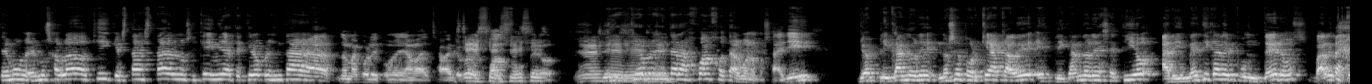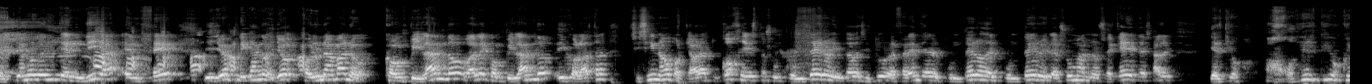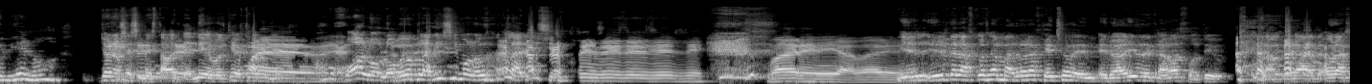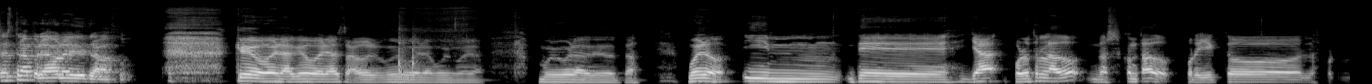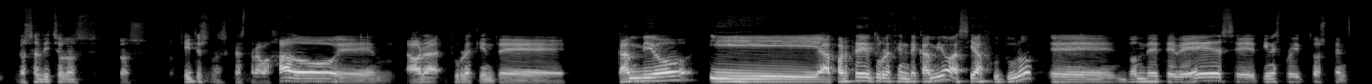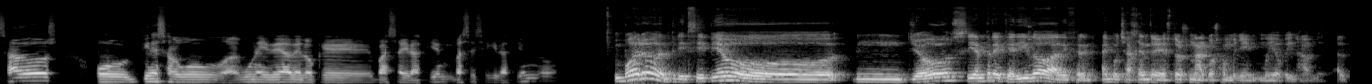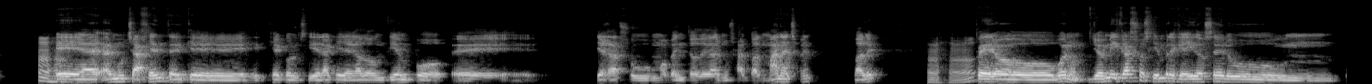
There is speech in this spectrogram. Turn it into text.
hemos, hablado aquí, que estás tal, no sé qué, y mira, te quiero presentar a... No me acuerdo cómo le llamaba el chaval, yo creo que Juanjo, pero... te quiero presentar a Juanjo, tal. Bueno, pues allí yo explicándole, no sé por qué acabé explicándole a ese tío aritmética de punteros, ¿vale? Porque tío no lo entendía en C y yo explicando, yo con una mano compilando, ¿vale? Compilando y con la otra, sí, sí, no, porque ahora tú coges, esto es un puntero y entonces si tú referencias el puntero del puntero y le sumas no sé qué, te sale... Y el tío, oh, joder, tío, qué bien, ¿no? Yo no sé si me estaba entendiendo, el tío estaba como, oh, lo, veo clarísimo, lo veo clarísimo. Sí, sí, sí, sí, sí. Madre mía, madre mía. Y es, de las cosas más raras que he hecho en, horario de trabajo, tío. Bueno, horas extra, pero era horario de trabajo. Qué buena, qué buena, Saúl. Muy buena, muy buena. Muy buena anécdota. Bueno, y mm, de ya, por otro lado, nos has contado proyectos, nos has dicho los, los, sitios en los que has trabajado, eh, ahora tu reciente cambio y aparte de tu reciente cambio, así a futuro, eh, ¿dónde te ves? Eh, ¿Tienes proyectos pensados o tienes algo, alguna idea de lo que vas a ir haciendo, vas a seguir haciendo? Bueno, en principio mm, yo siempre he querido a diferentes... Hay mucha gente, esto es una cosa muy, muy opinable. Eh, hay, mucha gente que, considera que llegado a un tiempo eh, llega su momento de dar un salto al management, ¿vale? Pero bueno, yo en mi caso siempre he querido ser un,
